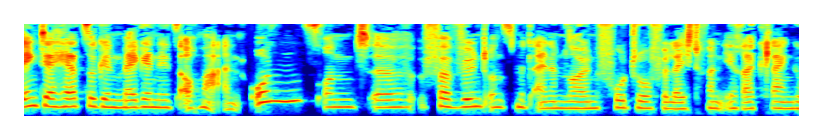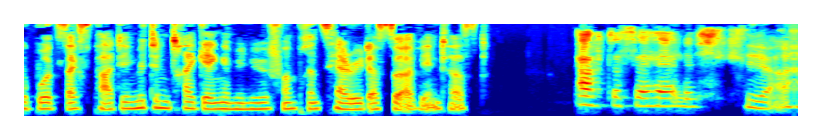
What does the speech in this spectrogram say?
denkt der Herzogin Meghan jetzt auch mal an uns und äh, verwöhnt uns mit einem neuen Foto vielleicht von ihrer kleinen Geburtstagsparty mit dem Drei-Gänge-Menü von Prinz Harry, das du erwähnt hast. Ach, das ist ja herrlich. Ja.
